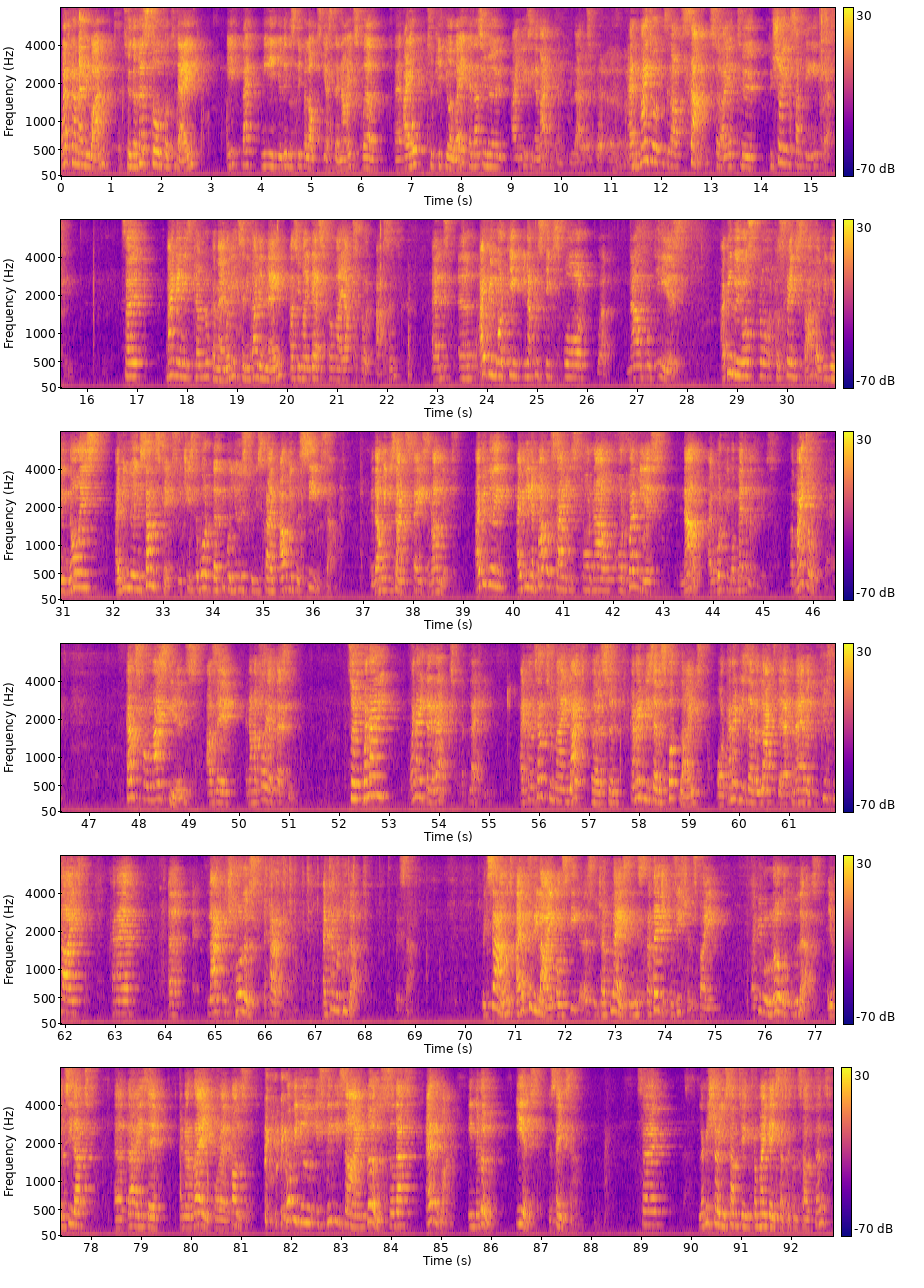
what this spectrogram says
Welcome everyone to the first talk for today. If, like me, you didn't sleep a lot yesterday night, well, uh, I hope to keep you awake, and as you know, I'm using a microphone to do that. And my talk is about sound, so I hope to, to show you something interesting. So, my name is Gianluca Memoli, it's an Italian name, as you might guess from my accent. And um, I've been working in acoustics for, well, now 14 years. I've been doing all sorts of strange stuff. I've been doing noise. I've been doing soundscapes, which is the word that people use to describe how we perceive sound and how we design space around it. I've been doing, I've been a bubble scientist for now, for 12 years, now I'm working on metamaterials. But my talk comes from my experience as a, an amatorial tester. So when I, when I direct a play, I can tell to my light person, can I please have a spotlight? Or can I please have a light there? Can I have a diffuse light? Can I have a light which follows a character? I cannot do that with sound. With sound, I have to rely on speakers which are placed in strategic positions by, by people who know what to do that. And you can see that uh, there is a, an array for a concert. what we do is we design those so that everyone in the room hears the same sound. So let me show you something from my days as a consultant.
